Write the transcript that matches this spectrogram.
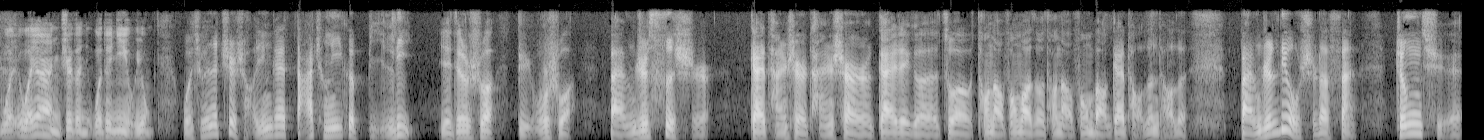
我我要让你知道我对你有用。我觉得至少应该达成一个比例，也就是说，比如说百分之四十，该谈事儿谈事儿，该这个做头脑风暴做头脑风暴，该讨论讨论。百分之六十的饭，争取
